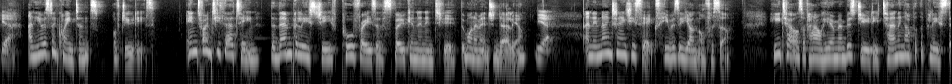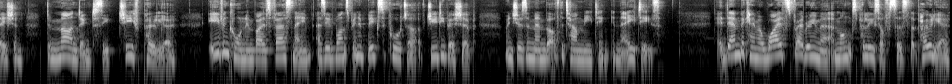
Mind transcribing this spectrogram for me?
Yeah. and he was an acquaintance of Judy's. In 2013, the then police chief, Paul Frazier, spoke in an interview, the one I mentioned earlier, Yeah. and in 1986, he was a young officer. He tells of how he remembers Judy turning up at the police station demanding to see Chief Polio, even calling him by his first name as he had once been a big supporter of Judy Bishop when she was a member of the town meeting in the 80s. It then became a widespread rumour amongst police officers that Polio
